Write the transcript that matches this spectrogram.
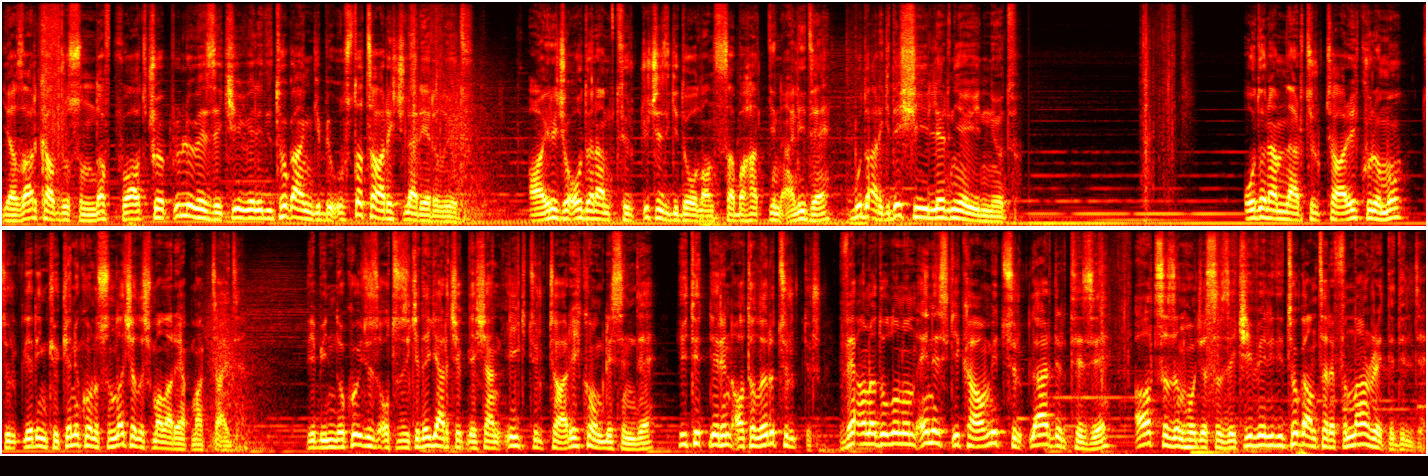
yazar kadrosunda Fuat Köprülü ve Zeki Velidi Togan gibi usta tarihçiler yer alıyordu. Ayrıca o dönem Türkçü çizgide olan Sabahattin Ali de bu dergide şiirlerini yayınlıyordu. O dönemler Türk Tarih Kurumu Türklerin kökeni konusunda çalışmalar yapmaktaydı. Ve 1932'de gerçekleşen ilk Türk Tarih Kongresi'nde Hititlerin ataları Türktür ve Anadolu'nun en eski kavmi Türklerdir tezi Altsaz'ın hocası Zeki Velidi Togan tarafından reddedildi.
